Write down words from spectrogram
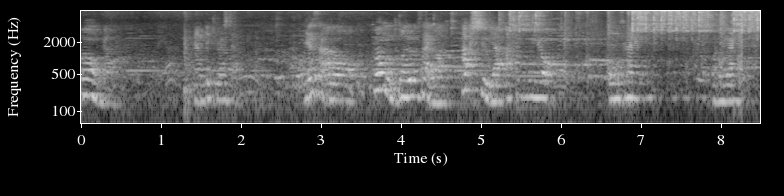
くまモンがやってきました。皆さんあのくまモン登場の際は拍手や足踏みをお迎えお願いします。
